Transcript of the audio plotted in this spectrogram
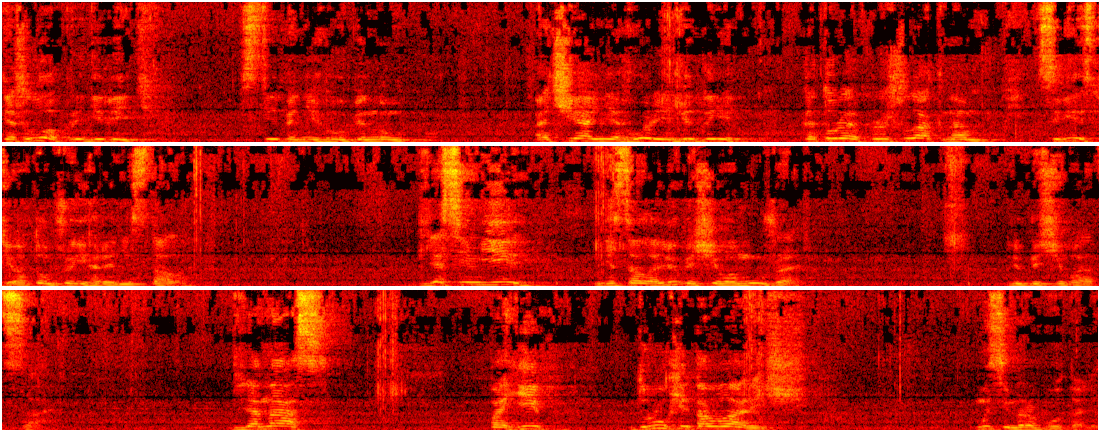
Тяжело определить степень и глубину отчаяния, горя и беды, которая пришла к нам с вестью о том, что Игоря не стало. Для семьи не стало любящего мужа, любящего отца. Для нас погиб друг и товарищ. Мы с ним работали.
